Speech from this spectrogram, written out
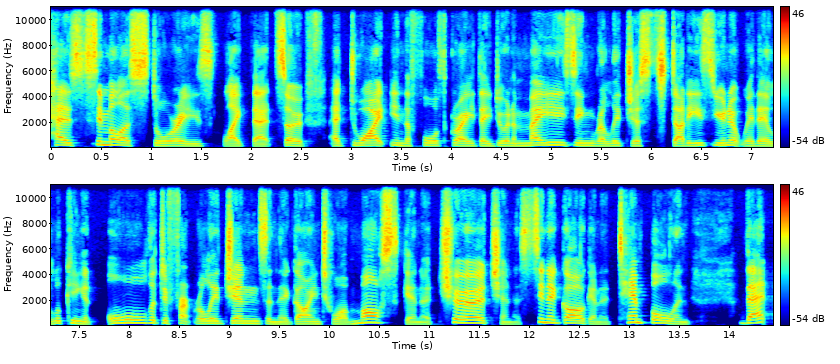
has similar stories like that. So at Dwight in the fourth grade, they do an amazing religious studies unit where they're looking at all the different religions and they're going to a mosque and a church and a synagogue and a temple and that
